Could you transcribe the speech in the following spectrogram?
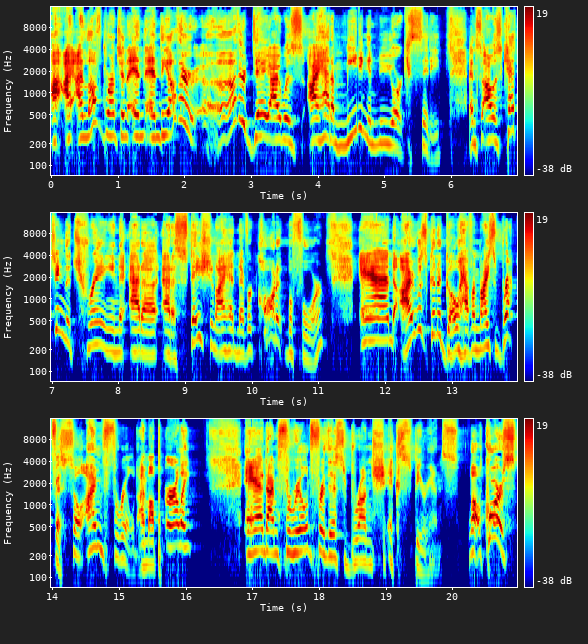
I, I love brunch. And and, and the other uh, other day i was i had a meeting in new york city. And so i was catching the train at a at a station i had never caught it before. And i was going to go have a nice breakfast. So i'm thrilled. I'm up early. And I'm thrilled for this brunch experience. Well, of course,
